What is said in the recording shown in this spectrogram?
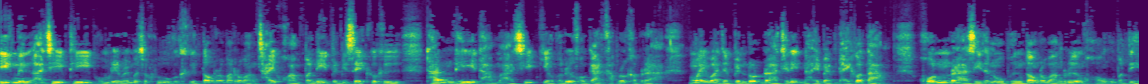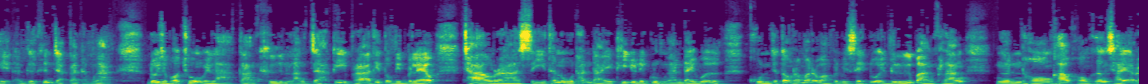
อีกหนึ่งอาชีพที่ผมเรียนไว้เมื่อสักครู่ก็คือต้องระมัดระวังใช้ความประณีตเป็นพิเศษก็คือ ท่านที่ทำอาชีพเกี่ยวกับเรื่องของการขับรถขับรา ไม่ว่าจะเป็นรถราชนิดไหนแบบไหนก็ตาม คนราศีธนูพึงต้องระวังเรื่องของอุบัติเหตุอันเกิดขึ้นจากการทำงาน โดยเฉพาะช่วงเวลากลางคืนหลังจากที่พระอาทิตย์ตกดินไปแล้ว ชาวราศีธนูท่านใดที่อยู่ในกลุ่มงานไดเวอร์ คุณจะต้องระมัดระวังเป็นพิเศษด้วย หรือบางครั้งเงินทองข้าวของเครื่องใช้อะไร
